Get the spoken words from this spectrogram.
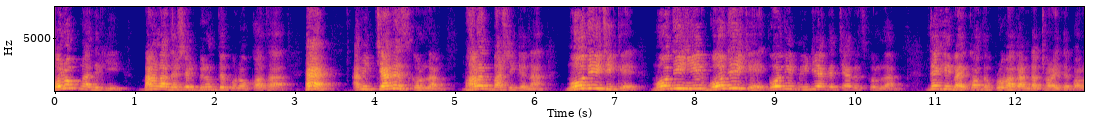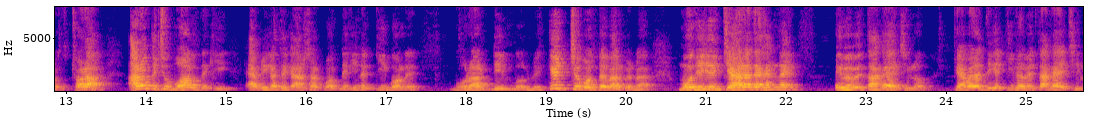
বলুক না দেখি, বাংলাদেশের বিরুদ্ধে কোনো কথা। হ্যাঁ আমি চ্যালেঞ্জ করলাম ভারতবাসীকে না, মোদিজিকে, মোদিজির গদিকে, গদি মিডিয়াকে চ্যালেঞ্জ করলাম। দেখি ভাই কত প্রভাগান্ডা ছড়াইতে পারো, ছড়া। আরও কিছু বল দেখি, আমেরিকা থেকে আসার পর দেখি না কি বলে। ঘোড়ার ডিম বলবে, কিচ্ছু বলতে পারবে না। মোদিজির চেহারা দেখেন নাই এইভাবে তাকায় ছিল, ক্যামেরার দিকে কীভাবে তাকায় ছিল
